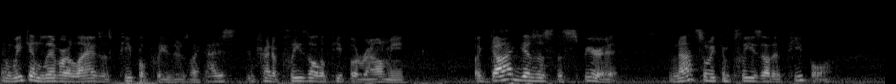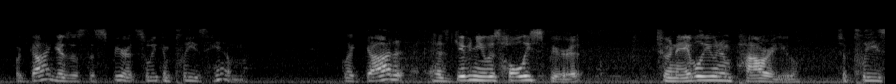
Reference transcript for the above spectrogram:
and we can live our lives as people pleasers, like I just am trying to please all the people around me. But God gives us the Spirit not so we can please other people, but God gives us the Spirit so we can please Him like God has given you His Holy Spirit to enable you and empower you to please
